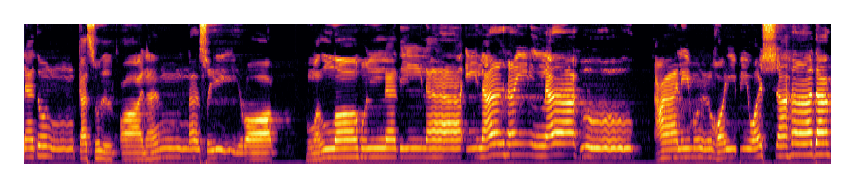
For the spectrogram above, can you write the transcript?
لدنك سلطانا نصيرا. هو الله الذي لا إله إلا هو عالم الغيب والشهادة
